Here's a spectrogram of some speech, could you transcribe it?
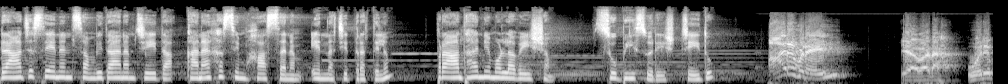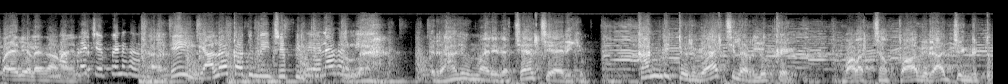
രാജസേനൻ സംവിധാനം ചെയ്ത കനകസിംഹാസനം എന്ന ചിത്രത്തിലും പ്രാധാന്യമുള്ള വേഷം സുബി സുരേഷ് ചെയ്തു. ഒരു രാജകുമാരിയുടെ ചേച്ചിയായിരിക്കും. കണ്ടിട്ടൊരു ബാച്ചിലർ ലുക്ക് വളച്ച പാതി രാജ്യം കിട്ടും.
